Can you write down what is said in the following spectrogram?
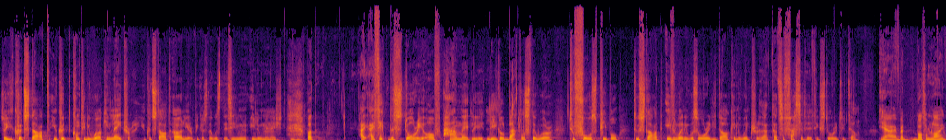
So you could start, you could continue working later. You could start earlier because there was this illumination. Mm -hmm. But I, I, think the story of how many legal battles there were to force people to start, even when it was already dark in the winter, that, that's a fascinating story to tell. Yeah, but bottom line.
